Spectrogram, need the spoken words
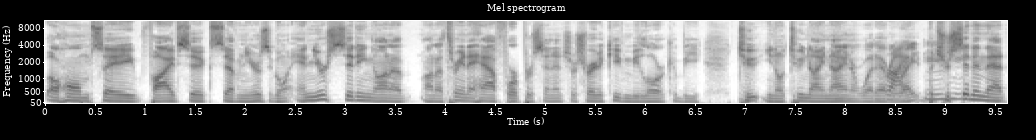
a home, say five, six, seven years ago, and you're sitting on a on a three and a half, four percent interest rate. It could even be lower. It could be two, you know, two nine nine or whatever, Right. right? But you're sitting in that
